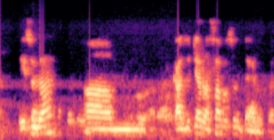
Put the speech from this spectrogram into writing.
हे सुद्धा अं, काजूच्या रसापासून तयार होतात.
